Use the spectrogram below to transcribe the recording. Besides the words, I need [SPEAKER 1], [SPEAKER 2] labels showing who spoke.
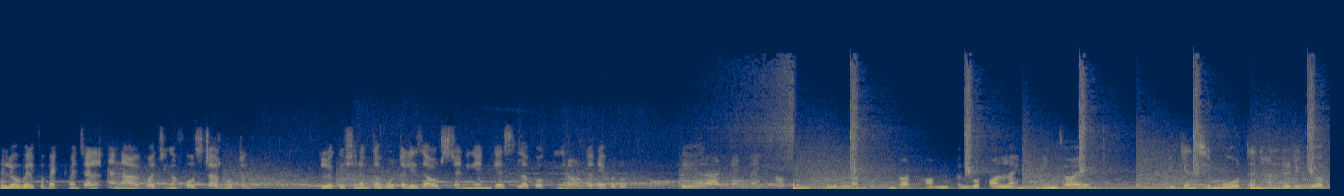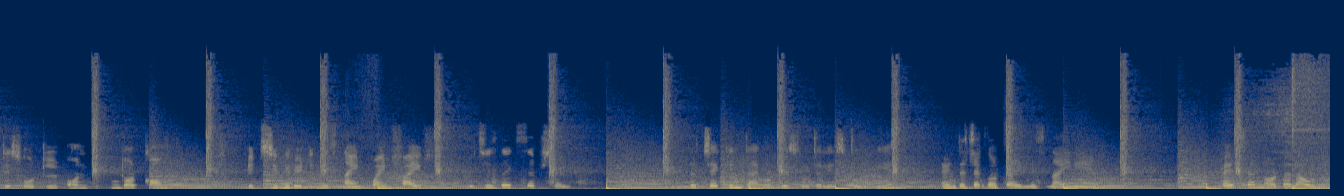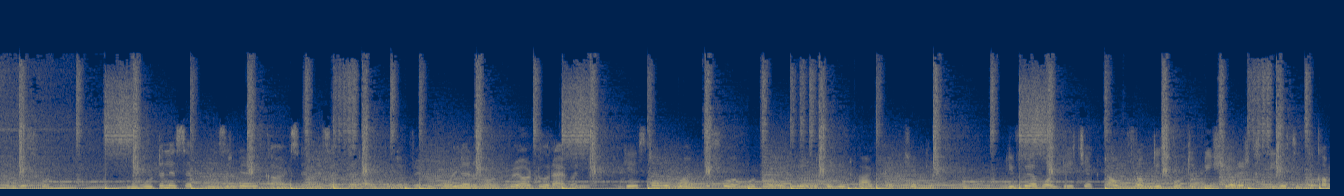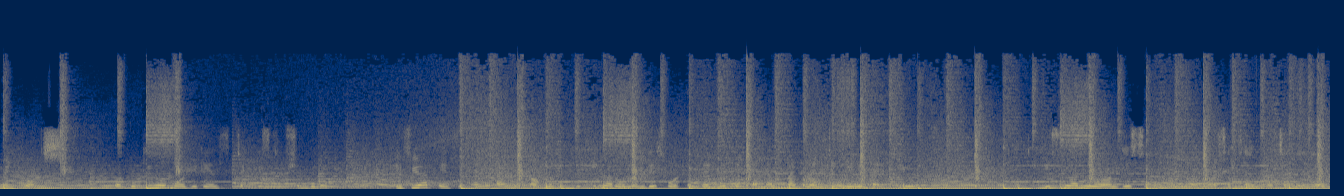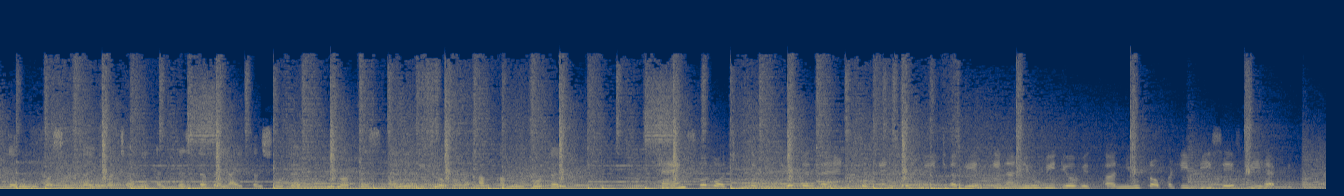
[SPEAKER 1] Hello, welcome back to my channel and now I'm watching a 4-star hotel. The location of the hotel is outstanding and guests love walking around the neighborhood.
[SPEAKER 2] There are 10 types of rooms available on booking.com. You can book online and enjoy it.
[SPEAKER 1] You can see more than 100 reviews of this hotel on booking.com.
[SPEAKER 2] Its review rating is 9.5, which is the exception.
[SPEAKER 1] The check-in time of this hotel is 2 p.m.
[SPEAKER 2] And the checkout time is 9 am. Pets are not allowed in this hotel.
[SPEAKER 1] The hotel accepts major credit cards and reserves the right to temporarily hold an amount prior to arrival.
[SPEAKER 2] Guests are required to show a photo ID and credit card at check-in.
[SPEAKER 1] If you have already checked out from this hotel, please share your experience in the comment box.
[SPEAKER 2] For booking or more details, check description below. If you are facing any kind of problem in booking a room in this hotel, then you can tell us by commenting. We will help you. If you are new on this channel and you have not press the bell icon so that you do not miss any video of our upcoming hotel. Thanks for watching the video till the end. So friends will meet again in a new video with a new property. Be safe, be happy.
